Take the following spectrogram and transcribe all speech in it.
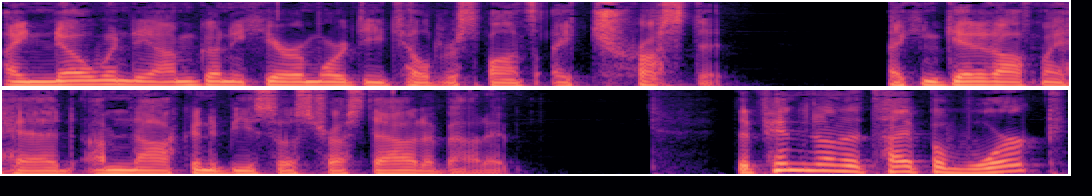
I know when I'm going to hear a more detailed response. I trust it. I can get it off my head. I'm not going to be so stressed out about it. Depending on the type of work,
